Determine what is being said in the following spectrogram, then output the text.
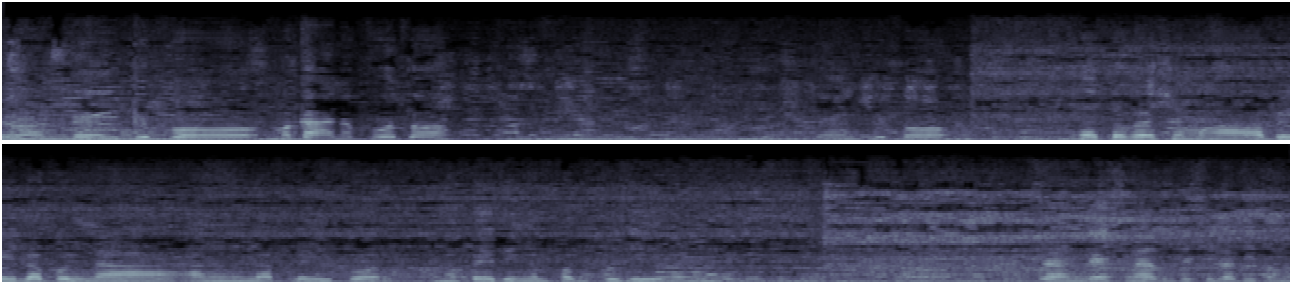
Yun, thank you po. Magkano po to? Thank you po. Ito guys yung mga available na ano nila flavor na pwede niyong pagpilian. Yan guys, meron din sila ditong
